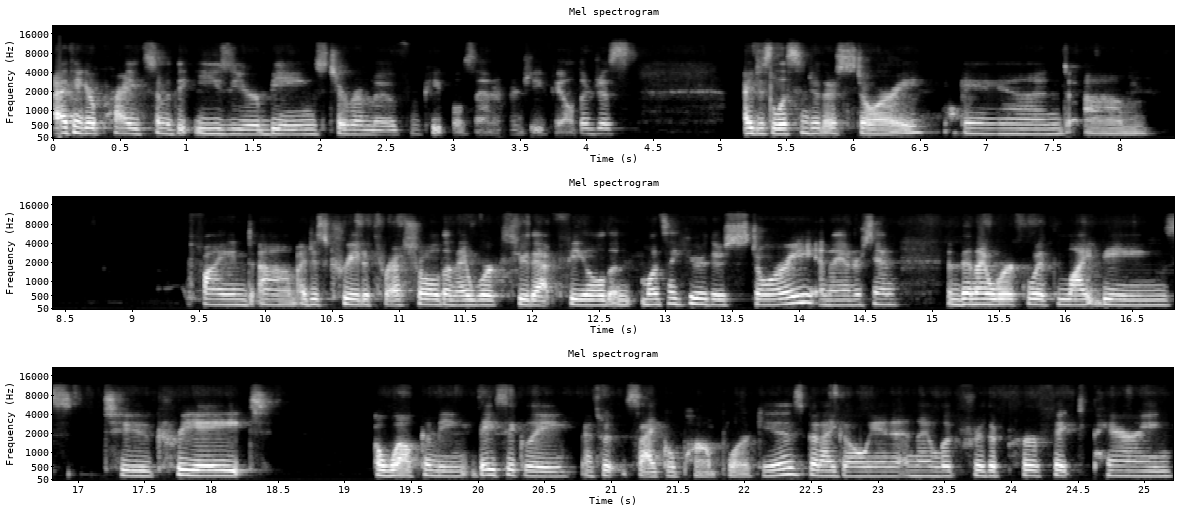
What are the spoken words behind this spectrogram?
I think, are probably some of the easier beings to remove from people's energy field. They're just, I just listen to their story and um, find, um, I just create a threshold and I work through that field. And once I hear their story and I understand, and then I work with light beings to create a welcoming basically that's what psychopomp work is but i go in and i look for the perfect pairing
